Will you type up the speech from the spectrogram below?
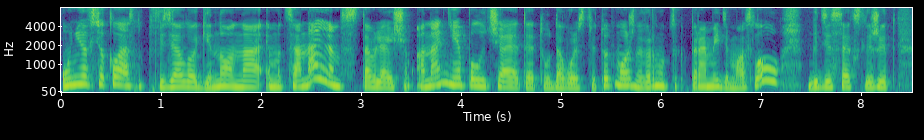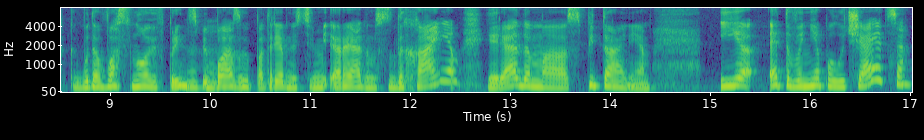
У нее все классно по физиологии, но на эмоциональном составляющем она не получает это удовольствие. Тут можно вернуться к пирамиде Маслоу, где секс лежит как да, в основе, в принципе, базовой потребности рядом с дыханием и рядом а, с питанием. И этого не получается,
